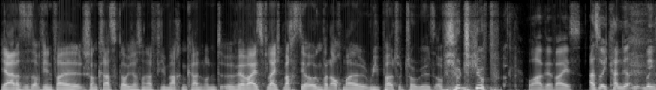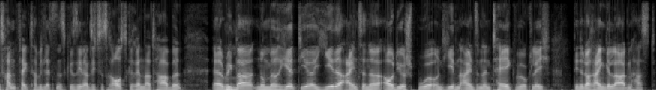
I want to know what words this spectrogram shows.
Ja, das ist auf jeden Fall schon krass, glaube ich, was man da viel machen kann. Und äh, wer weiß, vielleicht machst du ja irgendwann auch mal Reaper-Tutorials auf YouTube. Boah, wer weiß. Achso, ich kann dir übrigens Fun Fact, habe ich letztens gesehen, als ich das rausgerendert habe. Äh, Reaper nummeriert dir jede einzelne Audiospur und jeden einzelnen Take wirklich, den du da reingeladen hast.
